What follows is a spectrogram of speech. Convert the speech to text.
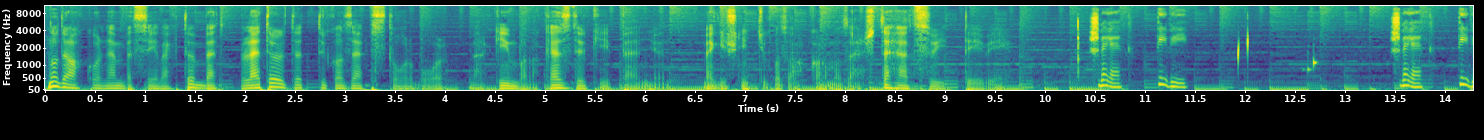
No de akkor nem beszélek többet, letöltöttük az App Store-ból, már kim van a kezdőképernyőn, meg is nyitjuk az alkalmazást, tehát Sweet TV. Sveget, TV. Sveget, TV,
